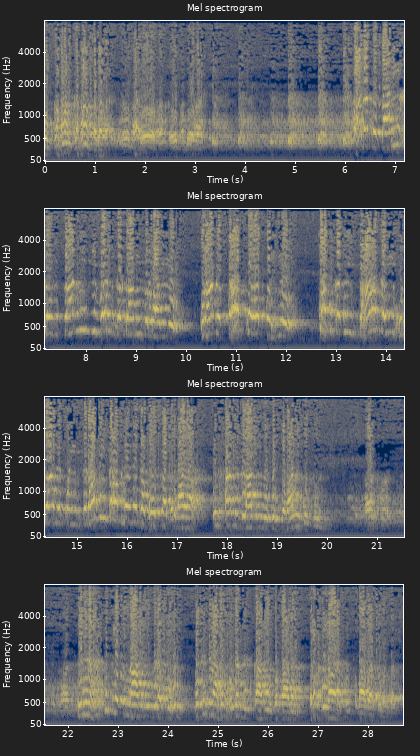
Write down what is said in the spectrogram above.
وہ کہاں کہاں خبر حالت تاریخ انسانی کی مرد گردانی فرمائیے قرآن پاک کو آپ پڑھیے سب کبھی جہاں کہیں خدا نے کوئی انقلابی کام لینے کا فیصلہ کروایا انسانی برادری نے پھر جوانی کو چون لی رب کتنا ہم ہدن قابو پکانو رب اللہ رب السماوات والارض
